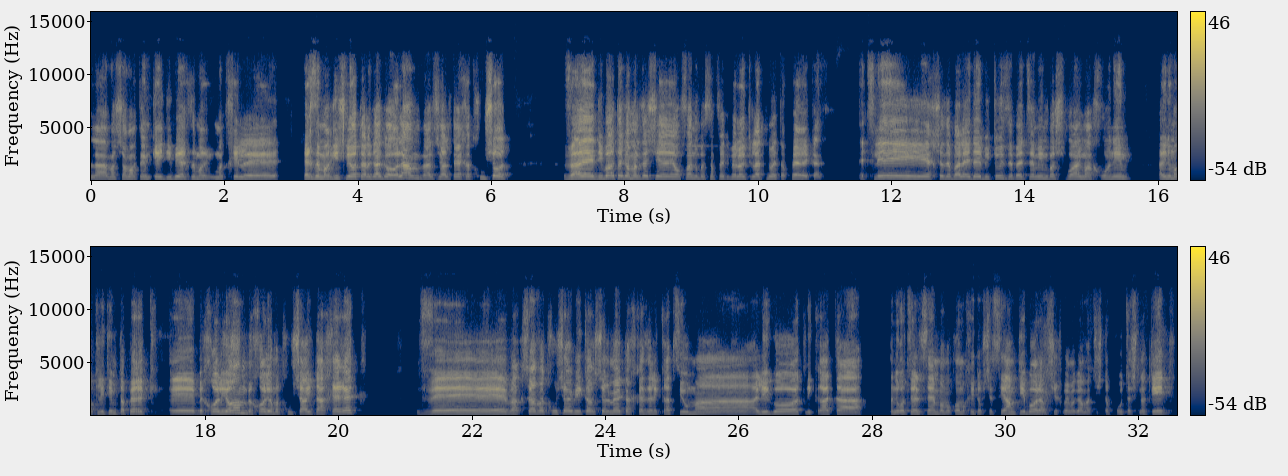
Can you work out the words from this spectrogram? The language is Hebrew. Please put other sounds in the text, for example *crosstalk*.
למה שאמרת עם KDB, איך זה מתחיל, אה, איך זה מרגיש להיות על גג העולם, ואז שאלת איך התחושות. ודיברת גם על זה שהופענו בספק ולא הקלטנו את הפרק. אצלי, איך שזה בא לידי ביטוי, זה בעצם אם בשבועיים האחרונים היינו מקליטים את הפרק אה, בכל יום, בכל יום התחושה הייתה אחרת. ו... ועכשיו התחושה היא בעיקר של מתח כזה לקראת סיום הליגות, לקראת ה... אני רוצה לסיים במקום הכי טוב שסיימתי בו, להמשיך במגמת השתפרות השנתית.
